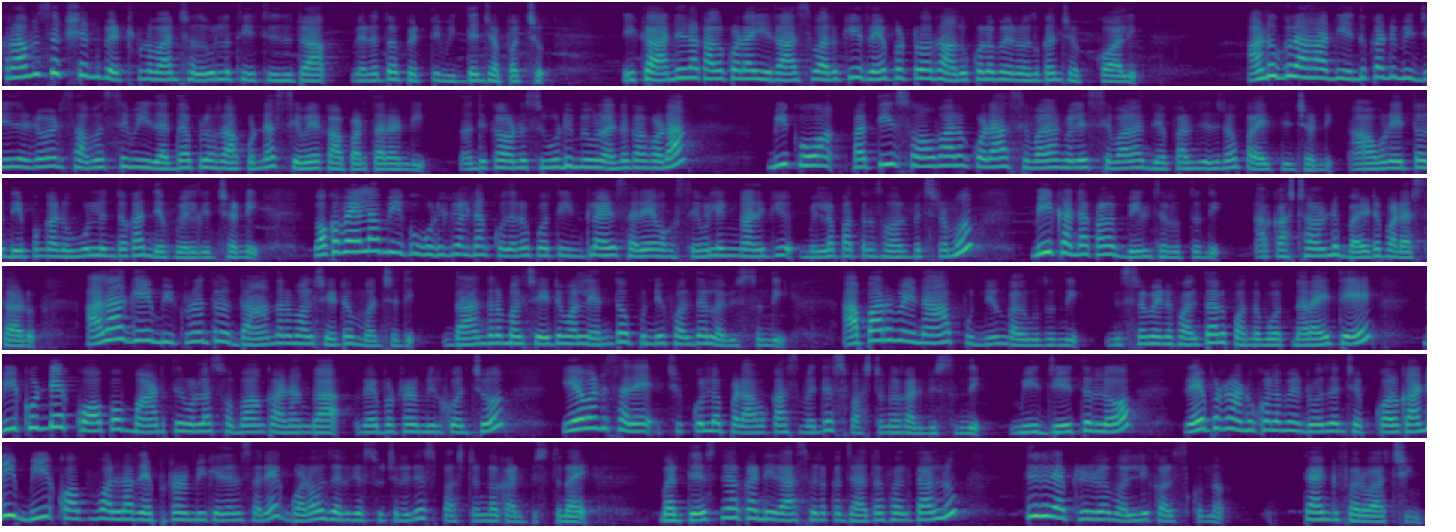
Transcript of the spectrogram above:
క్రమశిక్షణ పెట్టుకున్న వారిని చదువుల్లో తీర్చిదుట వెనతో పెట్టి విద్య చెప్పచ్చు. ఇక అన్ని రకాలు కూడా ఈ రాశి వారికి రేపటి రోజు అనుకూలమైన రోజుగా చెప్పుకోవాలి. అనుగ్రహాన్ని ఎందుకంటే మీ జీవితం ఎటువంటి సమస్య మీ దర్దాపులో రాకుండా శివే కాపాడతారండి. అందుకే శివుడు మిమ్మల్ని అన్నక కూడా మీకు ప్రతి సోమవారం కూడా శివాలయం వెళ్ళి శివాలయం దీపాలు చేయడం ప్రయత్నించండి. ఆవునేతో దీపంగా ఊళ్ళంతో కానీ దీపం వెలిగించండి. ఒకవేళ మీకు గుడికి వెళ్ళడం కుదరకపోతే ఇంట్లో అయినా సరే ఒక శివలింగానికి బిల్లపత్రం సమర్పించడము మీ కన్నకాలం బీలు జరుగుతుంది. ఆ కష్టాల నుండి బయటపడేస్తాడు. అలాగే మీకున్నంతలో దాన ధర్మాలు చేయడం మంచిది. దాన చేయటం చేయడం వల్ల ఎంతో పుణ్య ఫలితం లభిస్తుంది. అపారమైన పుణ్యం కలుగుతుంది. మిశ్రమైన ఫలితాలు పొందబోతున్నారు. అయితే మీకుండే కోపం మాడతీరు వల్ల స్వభావం కారణంగా రేపటి మీరు కొంచెం ఏమైనా సరే చిక్కుల్లో పడే అవకాశం అయితే స్పష్టంగా కనిపిస్తుంది. మీ జీవితంలో రేపటి అనుకూలమైన రోజు అని చెప్పుకోవాలి. కానీ మీ కోపం వల్ల రేపటి మీకు ఏదైనా సరే గొడవ జరిగే సూచనలు అయితే స్పష్టంగా కనిపిస్తున్నాయి. మరి తెలిసినాకండి ఈ రాశి యొక్క జాతక ఫలితాలను తిరిగి రేపటిలో మళ్ళీ కలుసుకుందాం. Thank you for watching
